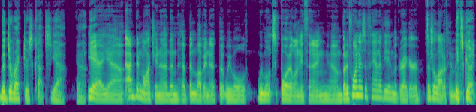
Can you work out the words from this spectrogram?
The director's cuts. Yeah, yeah. Yeah, yeah. I've been watching it and have been loving it, but we will we won't spoil anything. Um, but if one is a fan of Ewan McGregor, there's a lot of him. in It's good.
